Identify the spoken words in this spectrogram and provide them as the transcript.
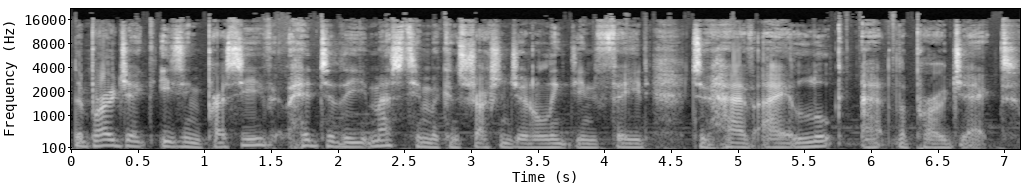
The project is impressive. Head to the Mass Timber Construction Journal LinkedIn feed to have a look at the project.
